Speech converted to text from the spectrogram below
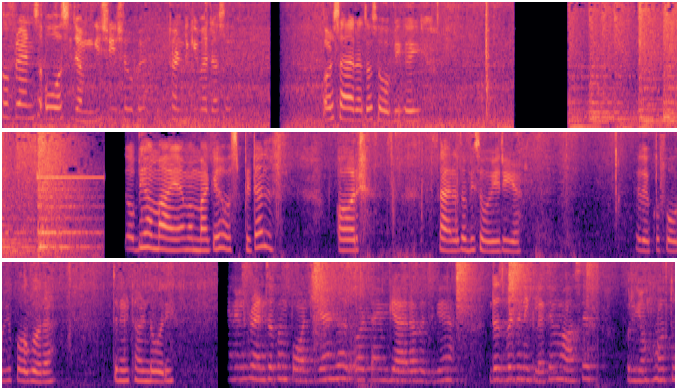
देखो फ्रेंड्स ओस जम गई शीशों पे ठंड की वजह से। और सारा तो सो भी गई। तो अभी हम आए हैं मम्मा के हॉस्पिटल और सारा तो अभी सो ही रही है। ये देखो फोग ही फोग हो रहा है, इतनी ठंड हो रही। फाइनली फ्रेंड्स अब हम पहुँच गए हैं घर, और टाइम ग्यारह बज गए हैं। दस बजे निकले थे वहाँ से, और यहाँ तो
